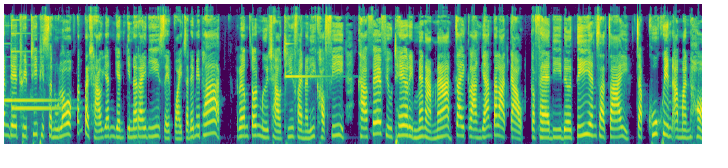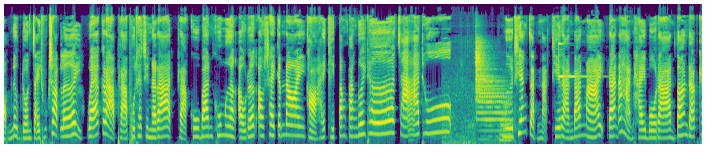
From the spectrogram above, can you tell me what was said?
ันเดย์ทริปที่พิษณุโลกตั้งแต่เช้ายันเย็นกินอะไรดี เซฟไว้จะได้ไม่พลาด เริ่มต้นมื้อเช้าที่ Finally Coffee คาเฟ่ฟิวเทริมแม่น้ำน่าน ใจกลางย่านตลาดเก่า กาแฟดีเดอร์ตี้เย็นสะใจ จับคู่ควินอามันหอมหนึบโดนใจทุกช็อตเลย แวะกราบพระพุทธชินราช พระคู่บ้านคู่เมืองเอาเลิกเอาชัยกันหน่อย ขอให้คลิปปังๆด้วยเธอสาธุ มื้อเที่ยงจัดหนักที่ร้านบ้านไม้ ร้านอาหารไทยโบราณ ต้อนรับแข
